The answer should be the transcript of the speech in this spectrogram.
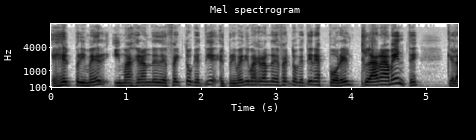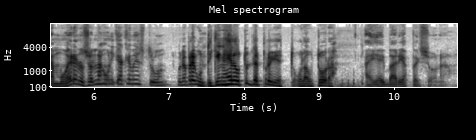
Es el primer y más grande defecto que tiene. El primer y más grande defecto que tiene es por él claramente que las mujeres no son las únicas que menstruan. Una pregunta, ¿y quién es el autor del proyecto o la autora? Ahí hay varias personas.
